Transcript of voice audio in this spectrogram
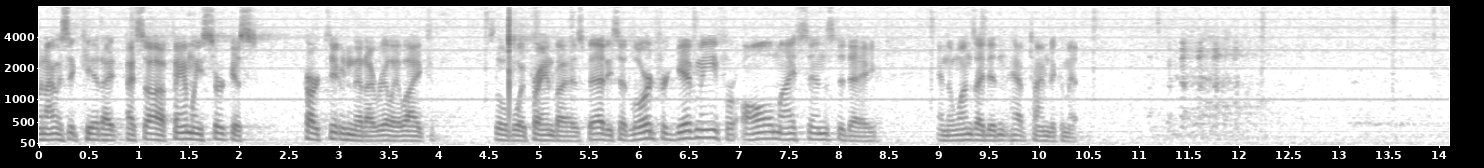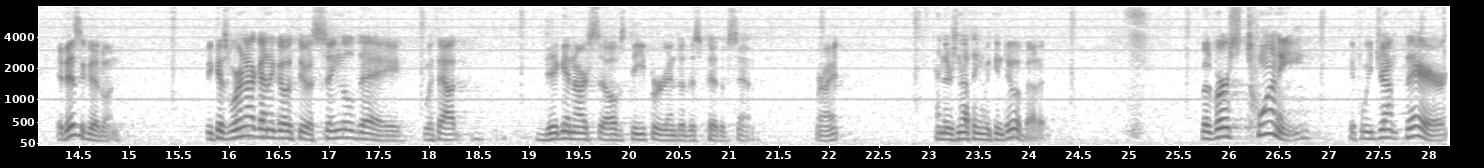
when I was a kid, I, I saw a family circus cartoon that I really liked. This little boy praying by his bed. He said, Lord, forgive me for all my sins today and the ones I didn't have time to commit. it is a good one. Because we're not going to go through a single day without digging ourselves deeper into this pit of sin, right? And there's nothing we can do about it. But verse 20, if we jump there,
